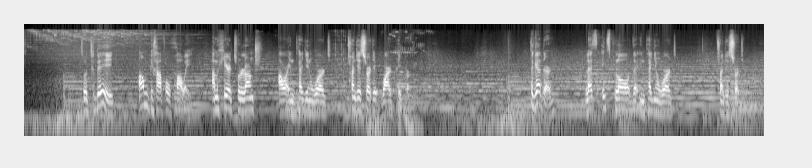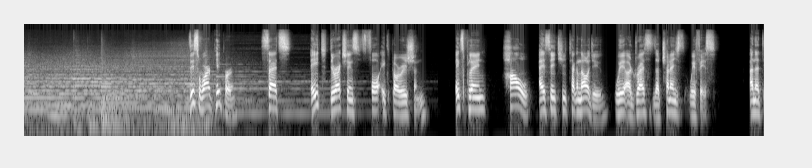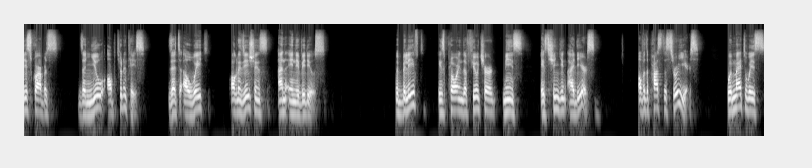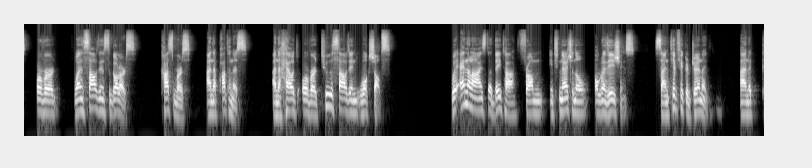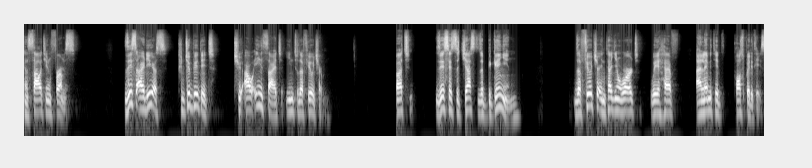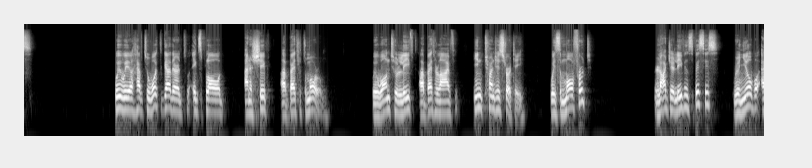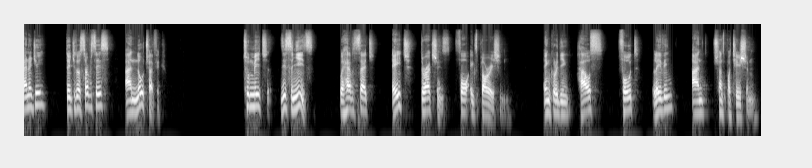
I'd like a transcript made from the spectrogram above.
So today, on behalf of Huawei, I'm here to launch our Intelligent World 2030 white paper. Together, let's explore the Intelligent World 2030. This white paper sets eight directions for exploration, explain how ICT technology will address the challenges we face, and describes the new opportunities that await organizations and individuals. We believed exploring the future means exchanging ideas. Over the past three years, we met with over 1,000 scholars, customers, and partners, and held over 2,000 workshops we analyzed the data from international organizations, scientific journals, and consulting firms. These ideas contributed to our insight into the future. But this is just the beginning. The future intelligent world will have unlimited possibilities. We will have to work together to explore and shape a better tomorrow. We want to live a better life in 2030 with more food, larger living spaces, renewable energy, digital services, and no traffic. To meet these needs, we have set eight directions for exploration, including health, food, living, and transportation.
